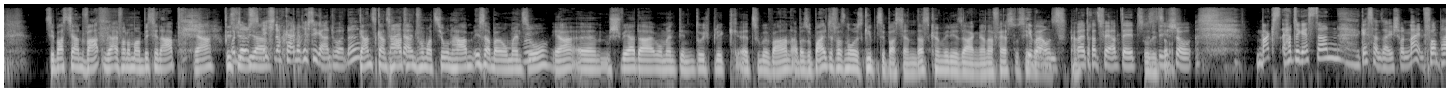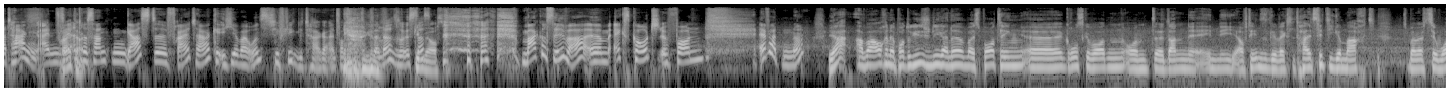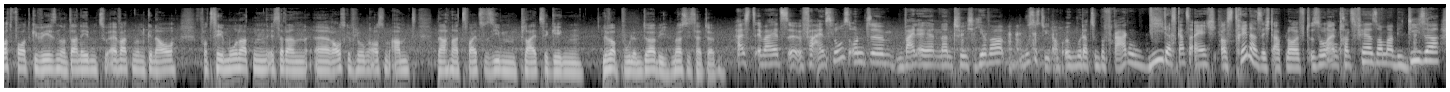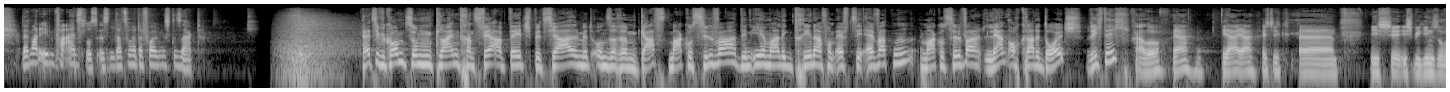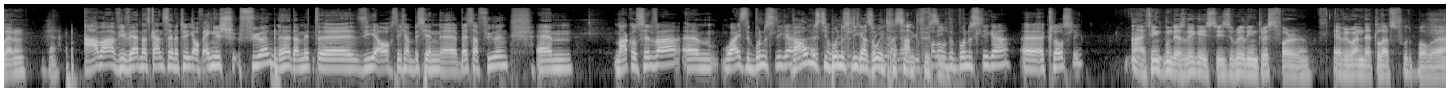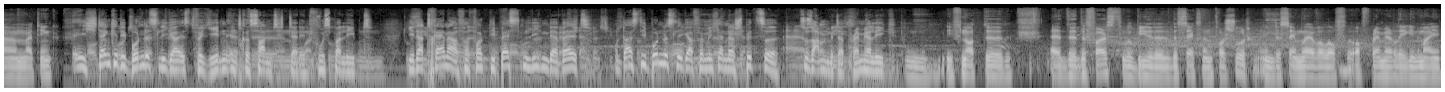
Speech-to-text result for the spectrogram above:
Sebastian, warten wir einfach noch mal ein bisschen ab, ja, bis Unterm wir wieder noch keine richtige Antwort, ne? Ganz, ganz Leider. harte Informationen haben, ist aber im Moment mhm. so, ja, ähm, schwer da im Moment den Durchblick äh, zu bewahren. Aber sobald es was Neues gibt, Sebastian, das können wir dir sagen, dann erfährst du es hier, hier bei uns, uns. Ja. bei Transfer Update, so die aus. Show. Max hatte gestern, gestern sage ich schon, nein, vor ein paar Tagen einen Freitag. sehr interessanten Gast, äh, Freitag, hier bei uns. Hier fliegen die Tage einfach. Ja, genau. So ist Geht das. Markus Silva, ähm, Ex-Coach von Everton, ne? Ja, aber auch in der portugiesischen Liga, ne, bei Sporting äh, groß geworden und äh, dann in die, auf die Insel gewechselt, Hull City gemacht, beim FC Watford gewesen und dann eben zu Everton und genau vor zehn Monaten ist er dann äh, rausgeflogen aus dem Amt nach einer 2 zu 7 Pleite gegen Liverpool im Derby, Merseyside Derby. Heißt, er war jetzt äh, vereinslos und äh, weil er natürlich hier war, musstest du ihn auch irgendwo dazu befragen, wie das Ganze eigentlich aus Trainersicht abläuft. So ein Transfersommer wie dieser, wenn man eben vereinslos ist. Und dazu hat er Folgendes gesagt. Herzlich willkommen zum kleinen Transfer-Update Spezial mit unserem Gast Marco Silva, dem ehemaligen Trainer vom FC Everton. Marco Silva lernt auch gerade Deutsch, richtig? Hallo, ja, ja, ja, richtig. Äh, ich, ich beginne zu lernen. Ja. Aber wir werden das Ganze natürlich auf Englisch führen, ne, damit äh, Sie auch sich ein bisschen äh, besser fühlen. Ähm, Marco Silva, ähm, why is the Bundesliga? Warum ist die Bundesliga so interessant für Sie? Follow the Bundesliga uh, closely. I think Bundesliga is, is really interesting for everyone that loves football. I think ich denke, die Bundesliga ist für jeden interessant, der den Fußball liebt. Jeder Trainer verfolgt die besten Ligen der Welt. Und da ist die Bundesliga für mich an der Spitze, zusammen mit der Premier League. If not the, uh, the, the first, will be the, the second for sure, in the same level of, of Premier League in my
